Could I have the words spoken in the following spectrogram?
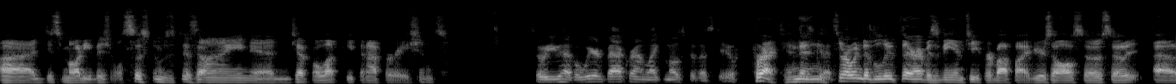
did some audiovisual systems design, and general upkeep and operations. So you have a weird background like most of us do. Correct. And then throw into the loop there, I was an EMT for about five years also. So uh,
